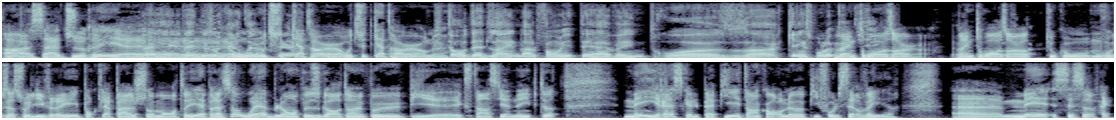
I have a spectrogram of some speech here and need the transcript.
Ah, ça a duré euh, au-dessus de 4 heures, au-dessus de 4 heures. Là. ton deadline, dans le fond, était à 23h15 pour le papier. 23 heures. 23 heures tout court. Il faut que ça soit livré pour que la page soit montée. Après ça, web, là, on peut se gâter un peu, puis euh, extensionner, puis tout. Mais il reste que le papier est encore là, puis il faut le servir. Euh, mais c'est ça. Fait que,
